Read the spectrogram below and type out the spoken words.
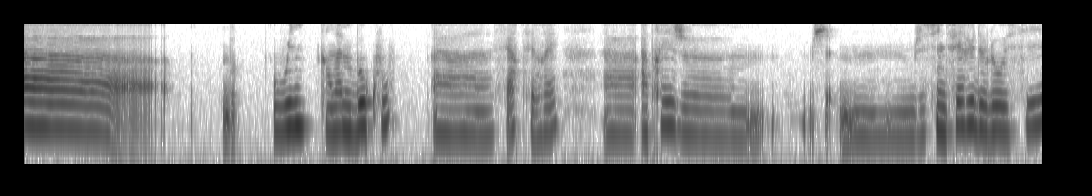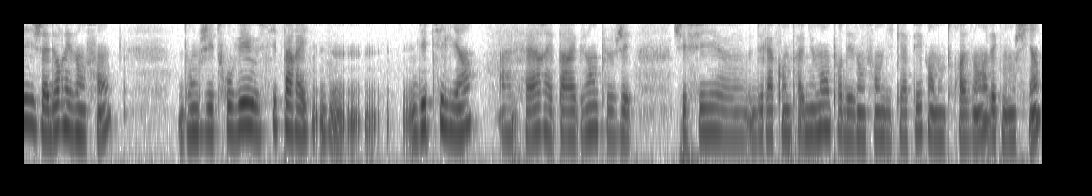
Euh, oui, quand même beaucoup. Euh, certes, c'est vrai. Euh, après, je, je, hum, je suis une férue de l'eau aussi. J'adore les enfants. Donc, j'ai trouvé aussi, pareil, hum, des petits liens à faire. Et par exemple, j'ai, j'ai fait euh, de l'accompagnement pour des enfants handicapés pendant trois ans avec mon chien.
